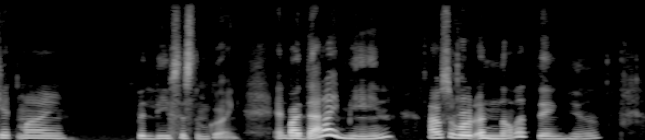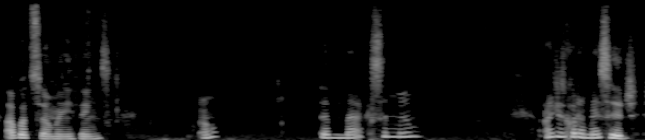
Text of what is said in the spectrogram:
get my belief system going, and by that I mean I also wrote another thing here. I've got so many things. Oh, the maximum. I just got a message.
